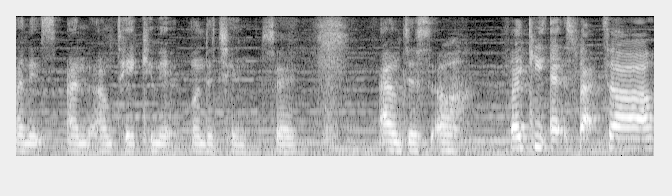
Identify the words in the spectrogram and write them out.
and it's, and I'm taking it on the chin. So I'm just, oh, thank you, X Factor.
